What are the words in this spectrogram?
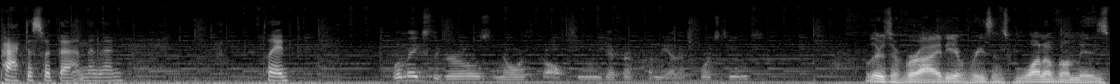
practice with them and then played. What makes the girls North golf team different from the other sports teams? Well, there's a variety of reasons. One of them is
